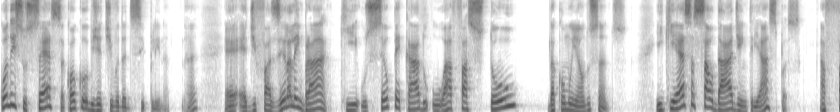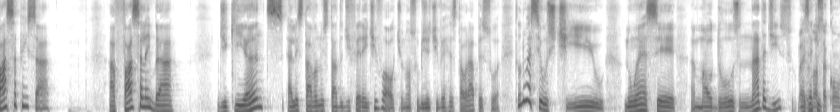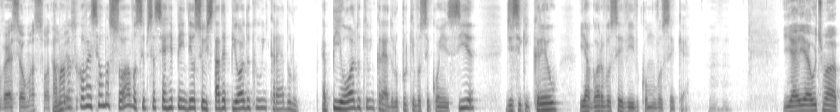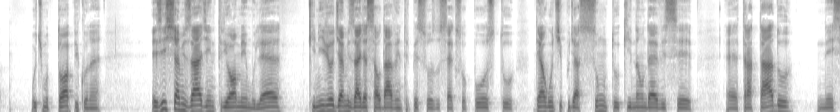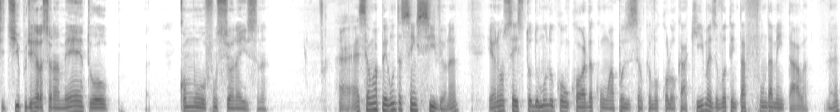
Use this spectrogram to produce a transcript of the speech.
Quando isso cessa, qual que é o objetivo da disciplina? Né? É, é de fazê-la lembrar que o seu pecado o afastou da comunhão dos santos. E que essa saudade, entre aspas, a faça pensar, a faça lembrar de que antes ela estava no estado diferente e volte. O nosso objetivo é restaurar a pessoa. Então não é ser hostil, não é ser eh, maldoso, nada disso. Mas, Mas a é nossa que... conversa é uma só também. A nossa conversa é uma só. Você precisa se arrepender. O seu estado é pior do que o incrédulo. É pior do que o incrédulo, porque você conhecia, disse que creu e agora você vive como você quer. Uhum. E aí a última, último tópico, né? Existe amizade entre homem e mulher? Que nível de amizade é saudável entre pessoas do sexo oposto? Tem algum tipo de assunto que não deve ser é, tratado nesse tipo de relacionamento? Ou como funciona isso, né? É, essa é uma pergunta sensível, né? Eu não sei se todo mundo concorda com a posição que eu vou colocar aqui, mas eu vou tentar fundamentá-la, né?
